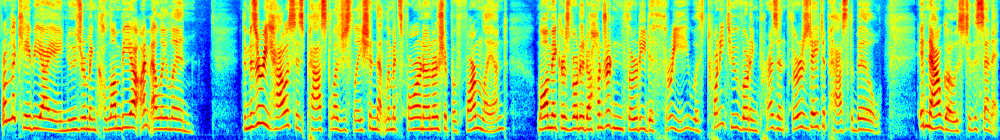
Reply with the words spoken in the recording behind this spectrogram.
From the KBIA newsroom in Columbia, I'm Ellie Lynn. The Missouri House has passed legislation that limits foreign ownership of farmland. Lawmakers voted 130 to 3, with 22 voting present Thursday to pass the bill. It now goes to the Senate.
